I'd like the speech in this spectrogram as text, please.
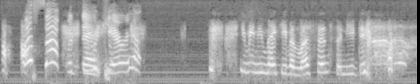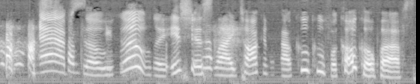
what's up with that, Carrie? You mean you make even less sense than you do? Absolutely. It's just like talking about cuckoo for Cocoa Puffs.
